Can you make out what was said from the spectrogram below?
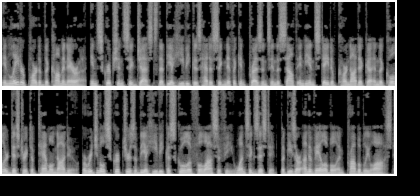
In later part of the Common Era, inscriptions suggests that the Ahivikas had a significant presence in the South Indian state of Karnataka and the Kolar district of Tamil Nadu. Original scriptures of the Ahivika school of philosophy once existed, but these are unavailable and probably lost.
